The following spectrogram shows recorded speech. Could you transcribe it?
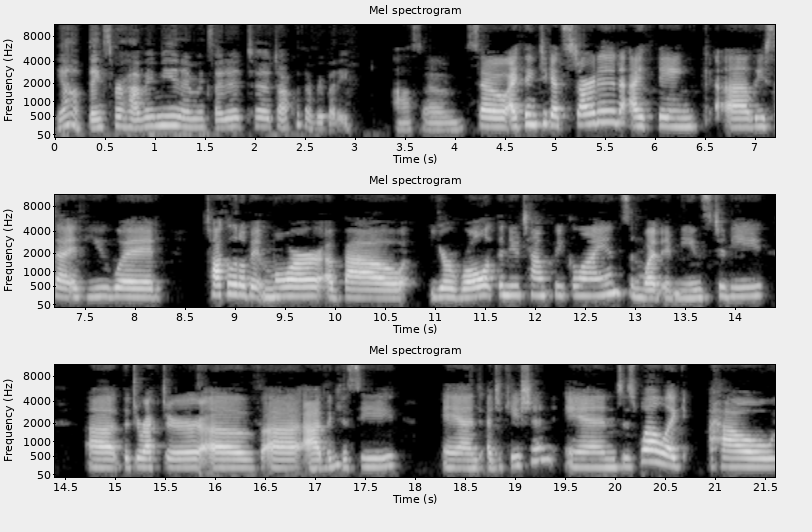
yeah, thanks for having me, and I'm excited to talk with everybody. Awesome. So, I think to get started, I think, uh, Lisa, if you would talk a little bit more about your role at the Newtown Creek Alliance and what it means to be uh, the director of uh, advocacy and education, and as well, like how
